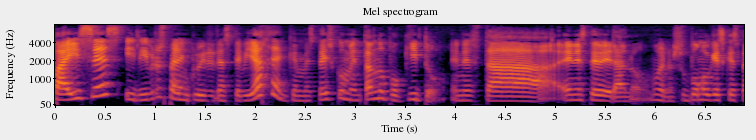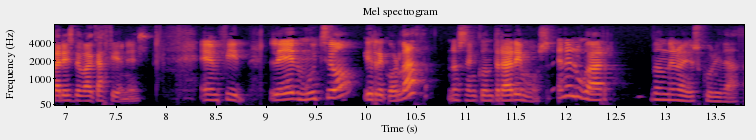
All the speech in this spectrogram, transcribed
países y libros para incluir en este viaje, que me estáis comentando poquito en, esta, en este verano. Bueno, supongo que es que estaréis de vacaciones. En fin, leed mucho y recordad, nos encontraremos en el lugar donde no hay oscuridad.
